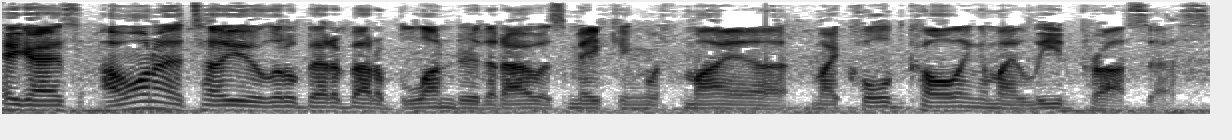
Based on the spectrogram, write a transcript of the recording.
Hey guys, I want to tell you a little bit about a blunder that I was making with my uh, my cold calling and my lead process.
